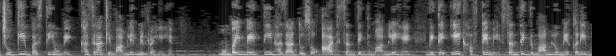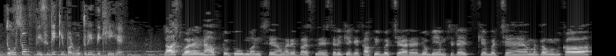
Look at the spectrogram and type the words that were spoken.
झुग्गी बस्तियों में खसरा के मामले मिल रहे हैं। मुंबई में 3,208 संदिग्ध मामले हैं। बीते एक हफ़्ते में संदिग्ध मामलों में करीब 200 फ़ीसदी की बढ़ोतरी दिखी है। Last one and half two two month से हमारे पास में इस तरीके के काफ़ी बच्चे आ रहे हैं जो बीएमसी टाइप के बच्चे हैं। मतलब उनका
